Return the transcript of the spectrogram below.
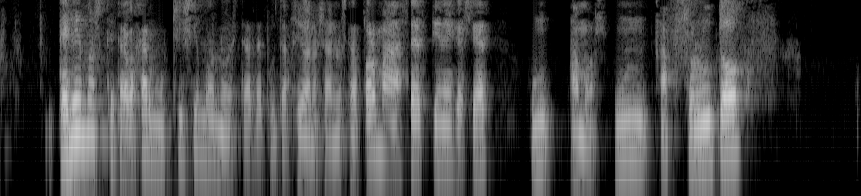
tenemos que trabajar muchísimo nuestra reputación, o sea, nuestra forma de hacer tiene que ser un, vamos, un absoluto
